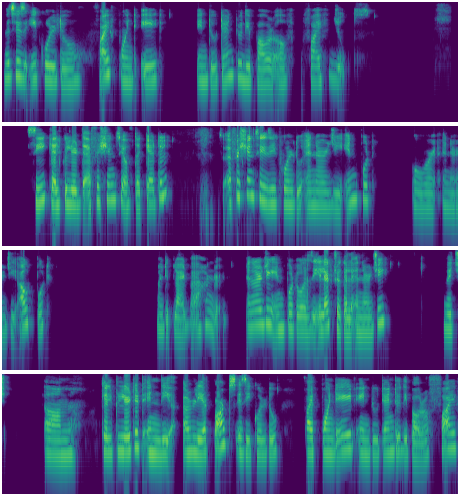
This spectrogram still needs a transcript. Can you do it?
which is equal to 5.8 into 10 to the power of 5 joules. C. Calculate the efficiency of the kettle. So efficiency is equal to energy input over energy output multiplied by 100 energy input was the electrical energy which um, calculated in the earlier parts is equal to 5.8 into 10 to the power of 5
